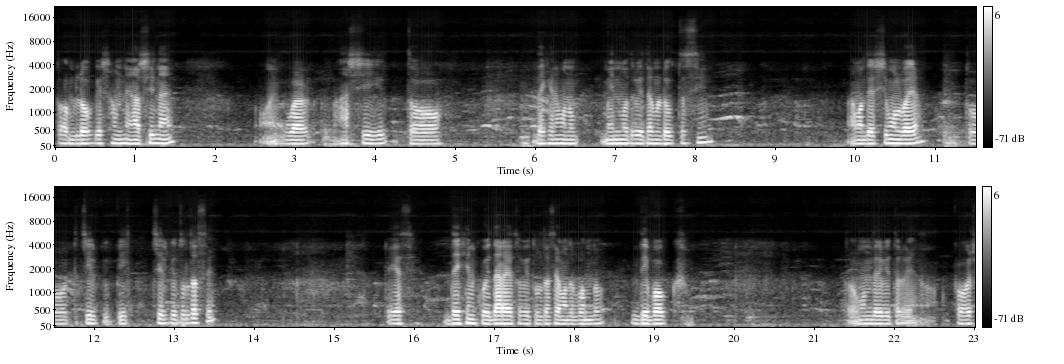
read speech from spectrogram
তো আমি লোকের সামনে আসি না অনেকবার আসি, তো দেখেন মনে মেন মন্দির ভিতরে আমরা ঢুকতেছি। আমাদের শিমুল ভাইয়া, তো একটা শিল্পী শিল্পী তুলতেছে। ঠিক আছে, দেখেন কই দাঁড়ায় ছবি তুলতেছে আমাদের বন্ধু দীপক। তো মন্দিরের ভিতরে প্রবেশ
